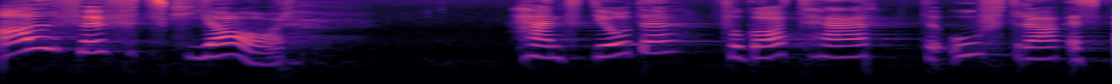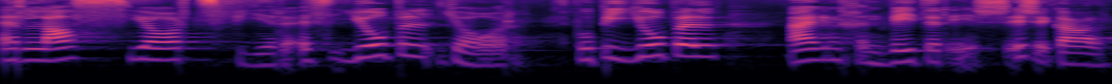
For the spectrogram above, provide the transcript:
all 50 Jahre haben die Juden von Gott her den Auftrag, ein Erlassjahr zu feiern, ein Jubeljahr. Wobei Jubel eigentlich ein Wieder ist. Ist egal.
